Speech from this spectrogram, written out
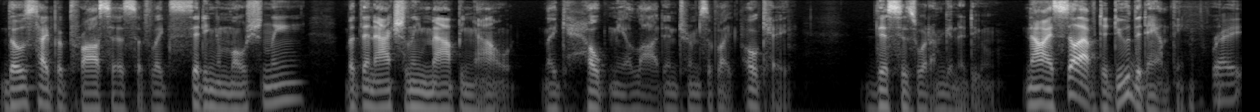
those type of process of like sitting emotionally, but then actually mapping out like helped me a lot in terms of like, okay, this is what I'm gonna do. Now I still have to do the damn thing, Right.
